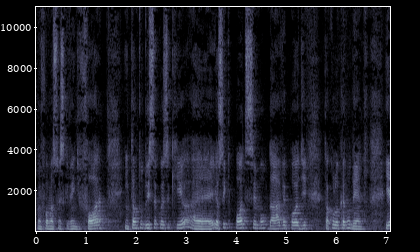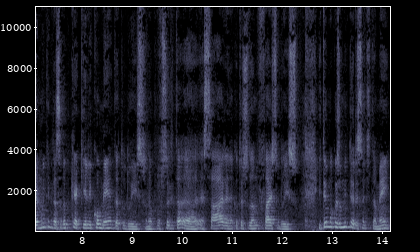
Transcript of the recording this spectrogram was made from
com informações que vêm de fora. Então, tudo isso é coisa que é, eu sei que pode ser moldável, pode estar tá colocando dentro. E é muito engraçado porque aqui ele comenta tudo isso, né? o professor, tá, é, essa área né, que eu estou estudando faz tudo isso. E tem uma coisa muito interessante também,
